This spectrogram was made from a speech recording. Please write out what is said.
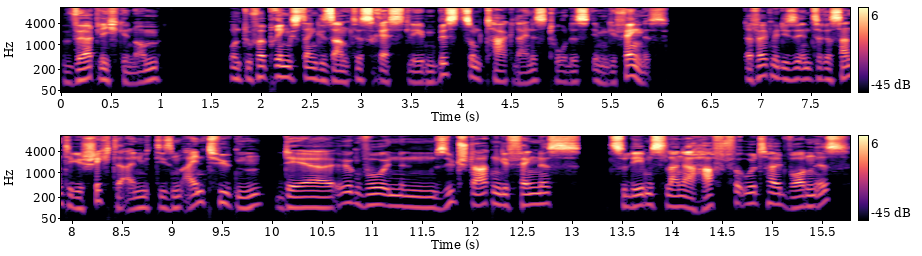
wörtlich genommen und du verbringst dein gesamtes Restleben bis zum Tag deines Todes im Gefängnis. Da fällt mir diese interessante Geschichte ein mit diesem einen Typen, der irgendwo in einem Südstaatengefängnis zu lebenslanger Haft verurteilt worden ist.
